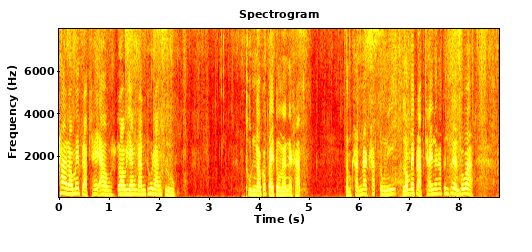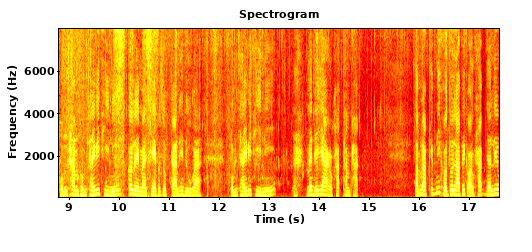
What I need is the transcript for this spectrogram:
ถ้าเราไม่ปรับใช้เอา เรายังดันทุรังปลูก ทุนเราก็ไปตรงนั้นนะครับสำคัญมากครับตรงนี้ลองไปปรับใช้นะครับเพื่อนๆเพราะว่าผมทำผมใช้วิธีนี้ก็เลยมาแชร์ประสบการณ์ให้ดูว่า ผมใช้วิธีนี้ ไม่ได้ยากหรอกครับทำผักสำหรับคลิปนี้ขอตัวลาไปก่อนครับ อย่าลืม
